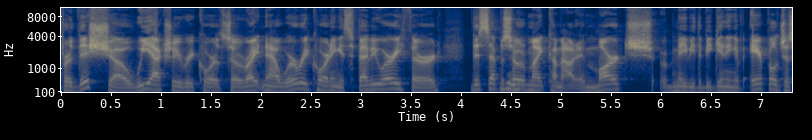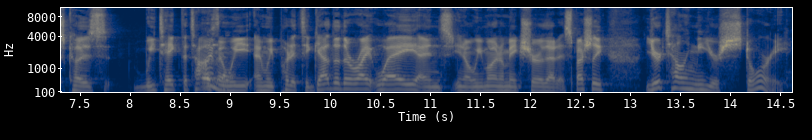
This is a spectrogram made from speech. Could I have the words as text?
for this show, we actually record. So right now we're recording. It's February third. This mm-hmm. episode might come out in March, or maybe the beginning of April, just because we take the time and we and we put it together the right way. And you know, we want to make sure that, especially, you're telling me your story.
